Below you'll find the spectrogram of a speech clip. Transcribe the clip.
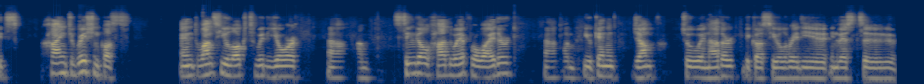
it's high integration costs. And once you locked with your uh, um, single hardware provider, uh, um, you cannot jump to another because you already uh, invest uh,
